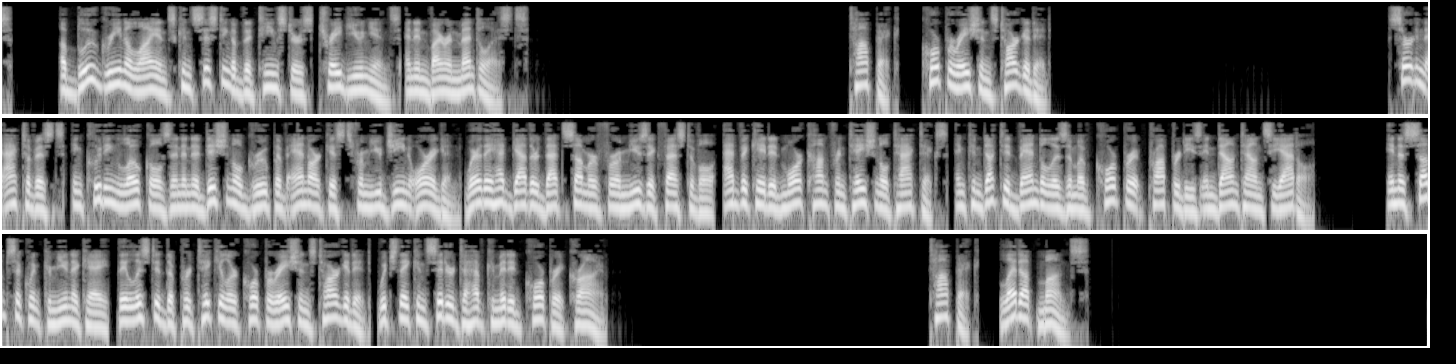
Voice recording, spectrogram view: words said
a blue-green alliance consisting of the Teamsters trade unions and environmentalists. Corporations targeted Certain activists, including locals and an additional group of anarchists from Eugene, Oregon where they had gathered that summer for a music festival, advocated more confrontational tactics, and conducted vandalism of corporate properties in downtown Seattle. In a subsequent communique, they listed the particular corporations targeted, which they considered to have committed corporate crime. Led-up months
